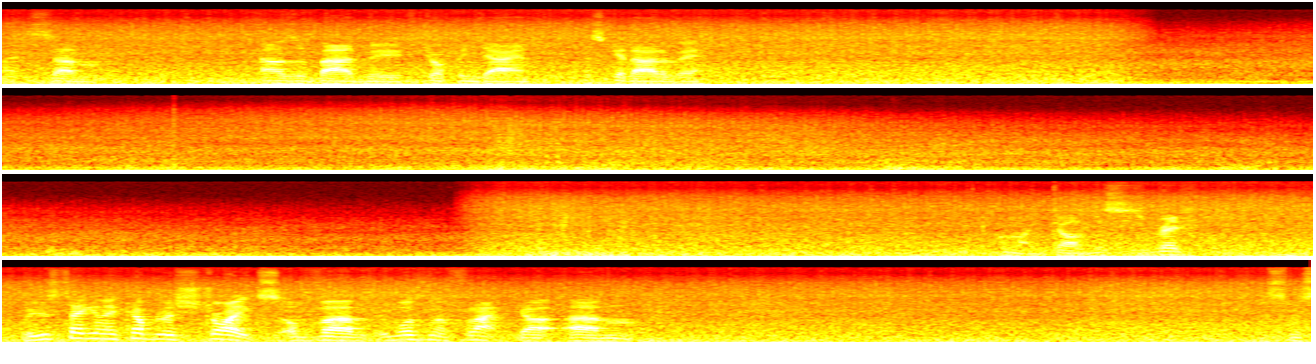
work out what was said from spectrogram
That's, um, that was a bad move, dropping down. Let's get out of here. Oh my god, this is red. We're just taking a couple of strikes of, um, it wasn't a flak gun, um, some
